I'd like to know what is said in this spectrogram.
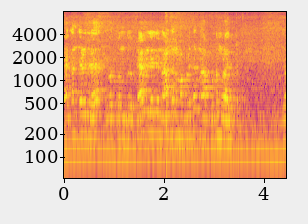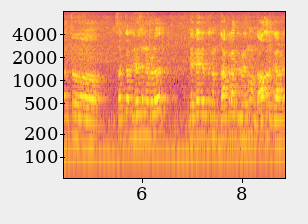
ಯಾಕಂತ ಹೇಳಿದ್ರೆ ಇವತ್ತು ಒಂದು ಫ್ಯಾಮಿಲಿಯಲ್ಲಿ ನಾಲ್ಕು ಜನ ಮಕ್ಕಳಿದ್ದಾಗ ನಾಲ್ಕು ಕುಟುಂಬಗಳಾಗ್ಬಿಟ್ಟಿರ್ತವೆ ಇವತ್ತು ಸರ್ಕಾರದ ಯೋಜನೆಗಳು ಬೇಕಾಗಿರ್ತಕ್ಕಂಥ ದಾಖಲಾತಿಗಳನ್ನು ಒಂದು ಆಧಾರ್ ಕಾರ್ಡ್,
